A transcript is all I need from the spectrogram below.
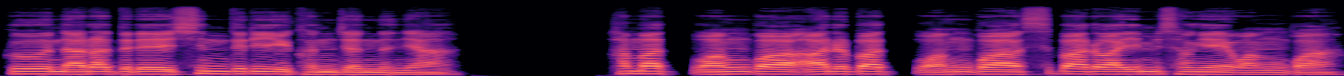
그 나라들의 신들이 건졌느냐. 하맛 왕과 아르밧 왕과 스바르아임 성의 왕과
